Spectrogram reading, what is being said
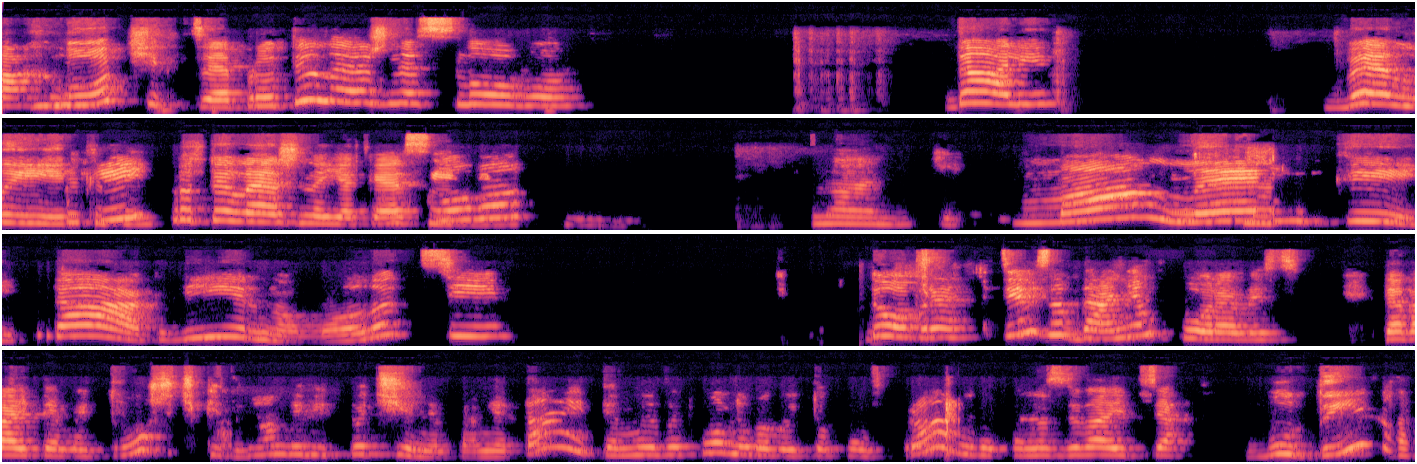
А хлопчик це протилежне слово. Далі. Великий, протилежне яке слово? Маленький. Маленький. Так, вірно, молодці. Добре, з цим завданням впорались. Давайте ми трошечки з вами відпочинемо. Пам'ятаєте, ми виконували таку вправу, яка називається будинок,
